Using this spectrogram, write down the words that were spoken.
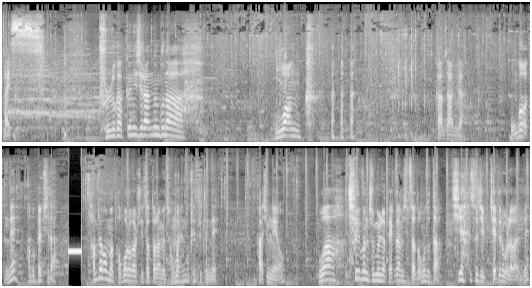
나이스. 블루가 끊이질 않는구나 우왕. 감사합니다. 온 거 같은데? 한번 뺍시다. 300원만 더 벌어갈 수 있었더라면 정말 행복했을 텐데. 아쉽네요. 와 7분 주물력 134 너무 좋다. 시야 수집 제대로 올라가는데?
